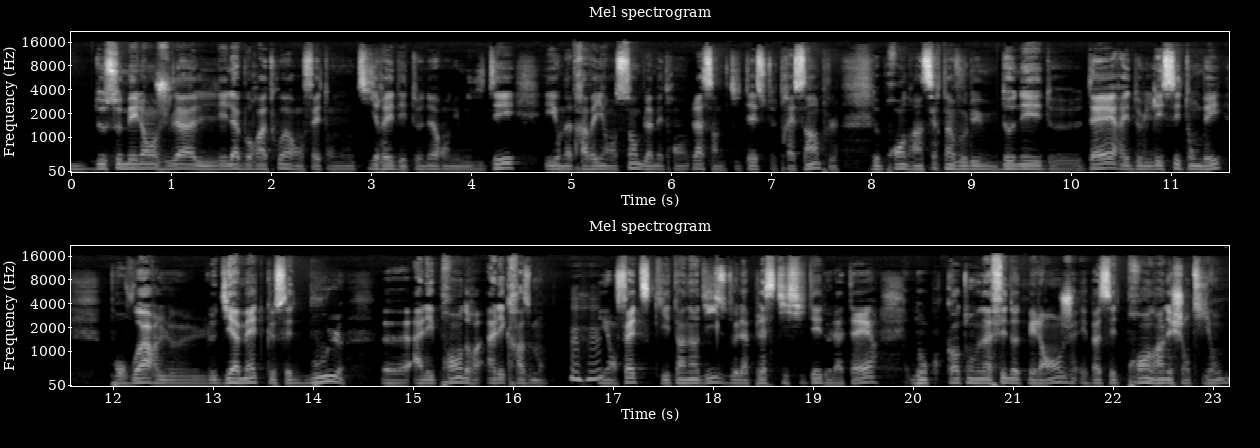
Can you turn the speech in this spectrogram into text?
De ce mélange-là, les laboratoires en fait en ont tiré des teneurs en humidité et on a travaillé ensemble à mettre en place un petit test très simple de prendre un certain volume donné de terre et de le laisser tomber pour voir le, diamètre que cette boule euh, allait prendre à l'écrasement. Mhm. Et en fait, ce qui est un indice de la plasticité de la terre. Donc, quand on a fait notre mélange, et eh ben, c'est de prendre un échantillon,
